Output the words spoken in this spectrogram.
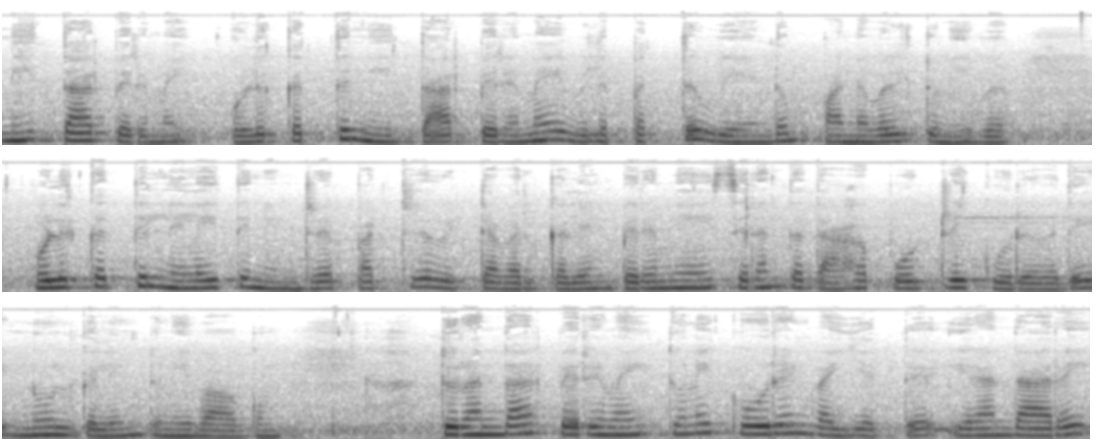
நீத்தார் பெருமை ஒழுக்கத்து நீத்தார் பெருமை விழுப்பத்து வேண்டும் பனுவல் துணிவு ஒழுக்கத்தில் நிலைத்து நின்று பற்று விட்டவர்களின் பெருமையைச் சிறந்ததாகப் போற்றி கூறுவதே நூல்களின் துணிவாகும். துறந்தார் பெருமை துணைக்கூறின் வையத்து இறந்தாரை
